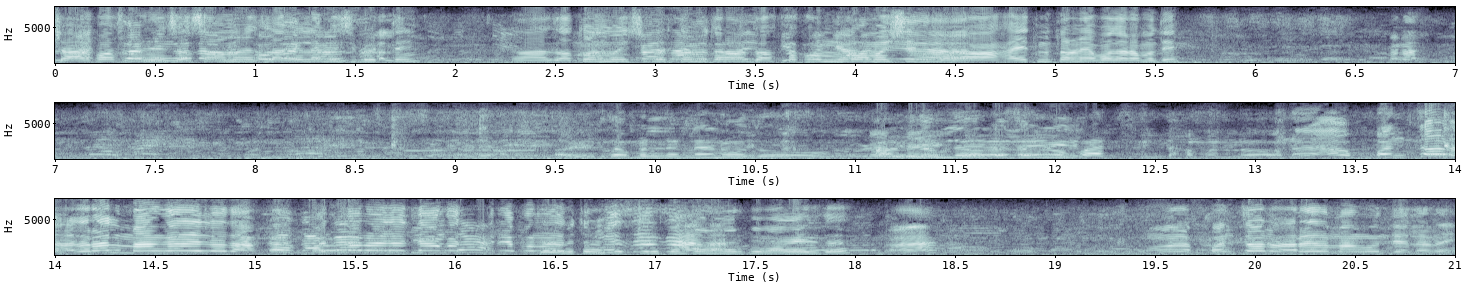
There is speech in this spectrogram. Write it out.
चार पाच महिन्याच्या सहा महिन्यात लागलेल्या म्हैशी भेटते. अं, जातून म्हैशी भेटते मित्रांनो. जास्त करून मुरा म्हैशी आहेत मित्रांनो या बाजारामध्ये. पंचावन्न हजाराला मागायला पंचावन्न हा? पंचावन्न हजाराला मागून दिला नाही.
